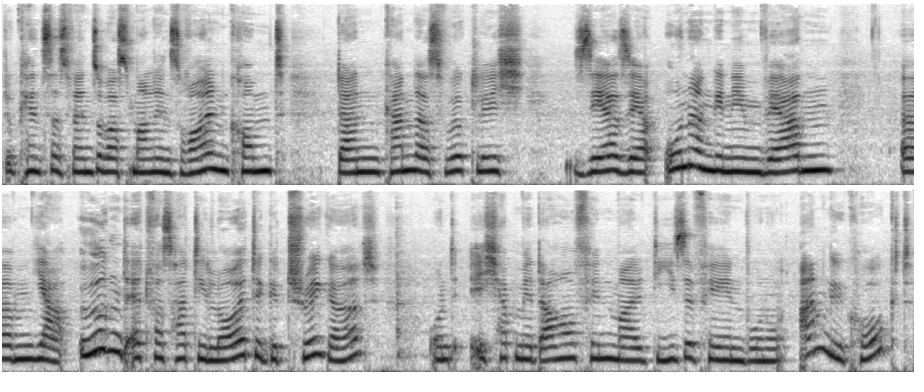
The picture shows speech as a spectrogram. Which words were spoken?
du kennst das, wenn sowas mal ins Rollen kommt, dann kann das wirklich sehr, sehr unangenehm werden. Ähm, ja, irgendetwas hat die Leute getriggert und ich habe mir daraufhin mal diese Ferienwohnung angeguckt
